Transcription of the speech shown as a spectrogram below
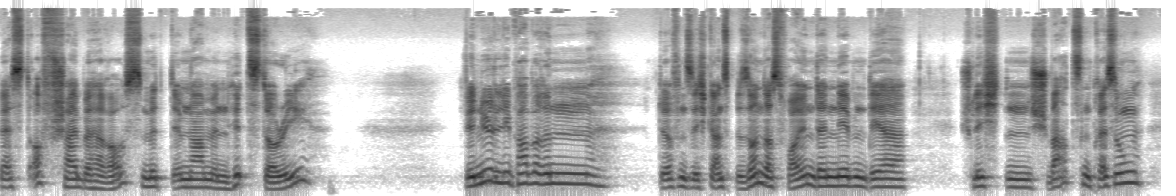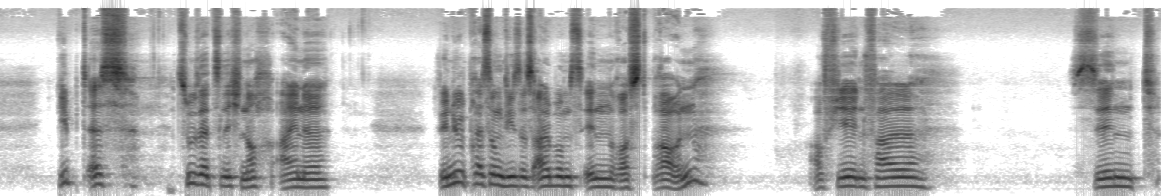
Best-of-Scheibe heraus mit dem Namen Hit Story. Vinyl-Liebhaberinnen dürfen sich ganz besonders freuen, denn neben der schlichten schwarzen Pressung gibt es zusätzlich noch eine Vinylpressung dieses Albums in Rostbraun. Auf jeden Fall sind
